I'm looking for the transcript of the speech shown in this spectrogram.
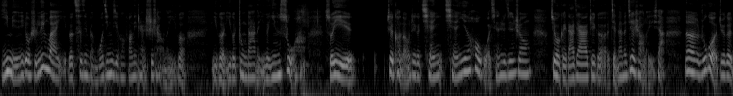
移民又是另外一个刺激本国经济和房地产市场的一个。一个一个重大的一个因素哈，所以这可能这个前前因后果前世今生就给大家这个简单的介绍了一下。那如果这个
